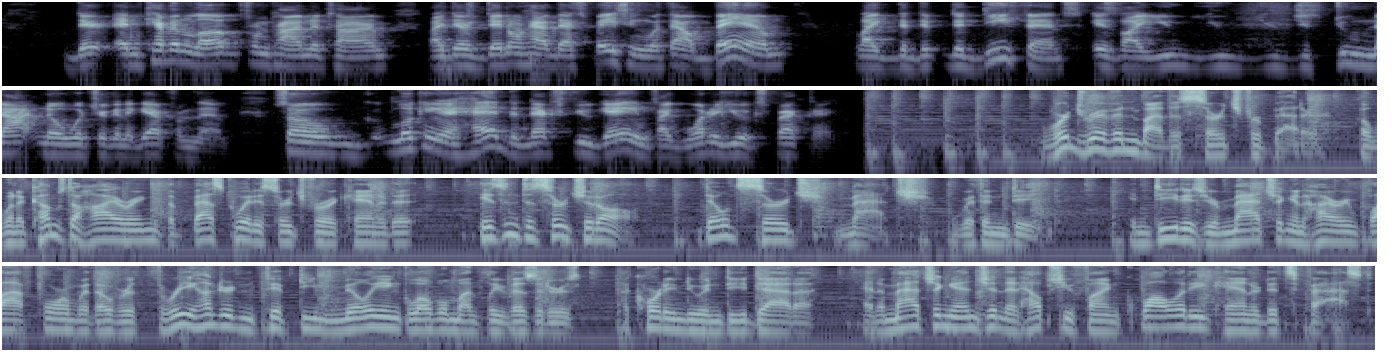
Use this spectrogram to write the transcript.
there and Kevin Love from time to time, like there's they don't have that spacing without Bam. Like the the defense is like you you you just do not know what you're going to get from them. So looking ahead the next few games, like what are you expecting? We're driven by the search for better. But when it comes to hiring, the best way to search for a candidate isn't to search at all. Don't search match with Indeed. Indeed is your matching and hiring platform with over 350 million global monthly visitors, according to Indeed data, and a matching engine that helps you find quality candidates fast.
